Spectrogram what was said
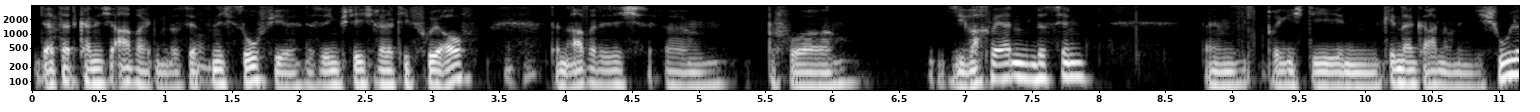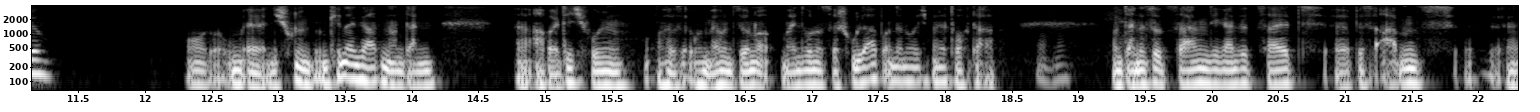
derzeit kann ich arbeiten. Das ist jetzt mhm. nicht so viel. Deswegen stehe ich relativ früh auf. Mhm. Dann arbeite ich, ähm, bevor sie wach werden, ein bisschen. Dann bringe ich die in den Kindergarten und in die Schule. Oder äh, in die Schule und in den Kindergarten und dann äh, arbeite ich, hole also meinen Sohn, meinen Sohn aus der Schule ab und dann hole ich meine Tochter ab. Mhm. Und dann ist sozusagen die ganze Zeit äh, bis abends äh,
